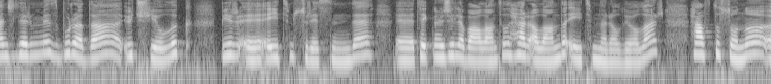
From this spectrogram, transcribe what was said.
Öğrencilerimiz burada 3 yıllık bir e, eğitim süresinde e, teknolojiyle bağlantılı her alanda eğitimler alıyorlar. Hafta sonu e,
